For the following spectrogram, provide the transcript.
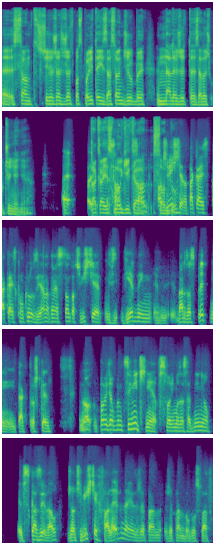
e, sąd III Rzeczpospolitej zasądził,by należyte zadośćuczynienie? Taka jest sąd, logika sąd, sądu. Oczywiście, no, taka, jest, taka jest konkluzja. Natomiast sąd oczywiście w, w jednym bardzo sprytnie i tak troszkę, no powiedziałbym cynicznie w swoim uzasadnieniu wskazywał, że oczywiście chwalebne jest, że pan, że pan Bogusław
